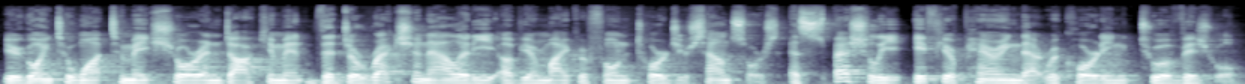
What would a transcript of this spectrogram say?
you're going to want to make sure and document the directionality of your microphone towards your sound source, especially if you're pairing that recording to a visual.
